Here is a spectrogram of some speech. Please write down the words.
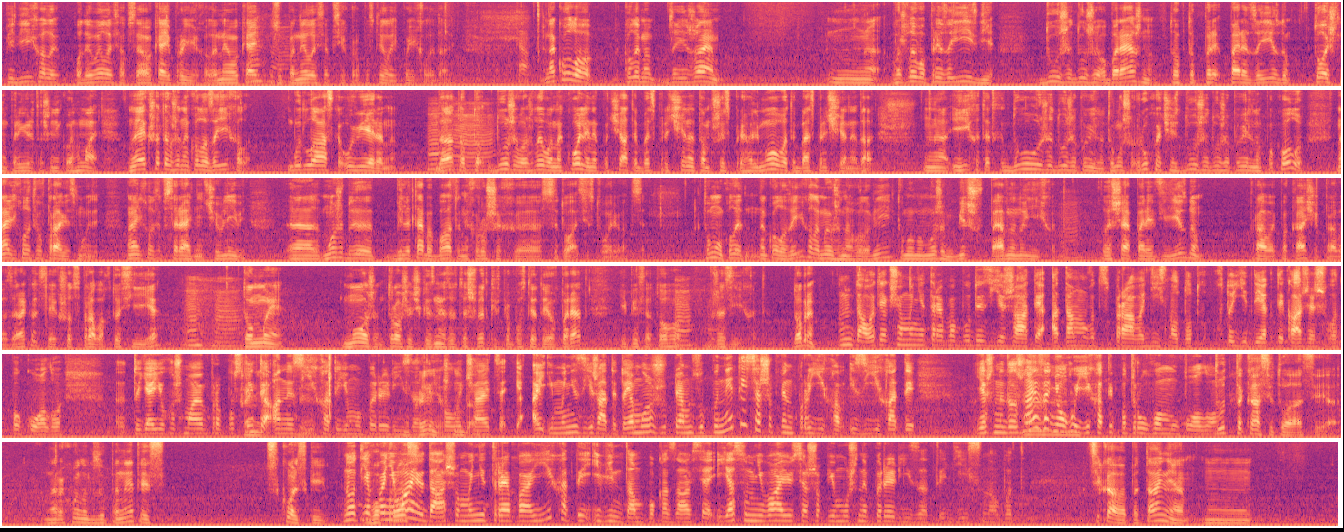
Під'їхали, подивилися, все окей, проїхали. Не окей, Мгм. зупинилися, всіх пропустили і поїхали далі. Так. На коло, коли ми заїжджаємо, важливо при заїзді дуже-дуже обережно, тобто перед заїздом точно перевірити, що нікого немає. Ну якщо ти вже на коло заїхала, будь ласка, увірено. Да? Тобто дуже важливо на колі не почати без причини там щось пригальмовувати, без причини. Да? І їхати так дуже-дуже повільно. Тому що рухаючись дуже-дуже повільно по колу, навіть коли ти в правій смузі, навіть коли ти в середній чи в лівій, е, може бути біля тебе багато нехороших е, ситуацій створюватися. Тому, коли на коло заїхали, ми вже на головній, тому ми можемо більш впевнено їхати. Лише перед з'їздом правий показчик, праве зеркальце, якщо справа хтось є, Угу. то ми можемо трошечки знизити швидкість, пропустити його вперед і після того Мгм. вже з'їхати. Добре? Ну да, от якщо мені треба буде з'їжджати, а там от справа дійсно тут хто їде, як ти кажеш, от по колу, е, то я його ж маю пропустити, Конечно. а не з'їхати йому перерізати. Ну, виходить. І- А і мені з'їжджати, то я можу прям зупинитися, щоб він проїхав і з'їхати. Я ж не должна за нього їхати по другому колу. Тут така ситуація. На рахунок зупинитись, скользкий. Ну от я вопрос. розумію, да, що мені треба їхати, і він там показався. І я сумніваюся, щоб йому ж не перерізати дійсно. От. Цікаве питання.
